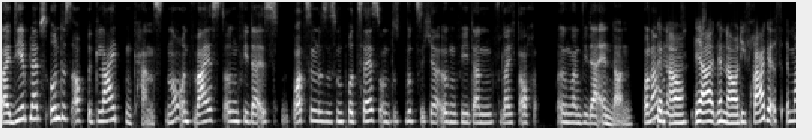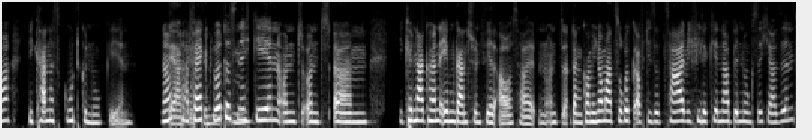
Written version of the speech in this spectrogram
bei dir bleibst und es auch begleiten kannst, ne, und weißt irgendwie, da ist, trotzdem ist es ein Prozess und es wird sich ja irgendwie dann vielleicht auch irgendwann wieder ändern, oder? Genau, ja, genau. Die Frage ist immer, wie kann es gut genug gehen? Ne? Ja, Perfekt wird es nicht mhm. gehen und, und ähm, die Kinder können eben ganz schön viel aushalten. Und dann komme ich nochmal zurück auf diese Zahl, wie viele Kinder bindungssicher sind.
